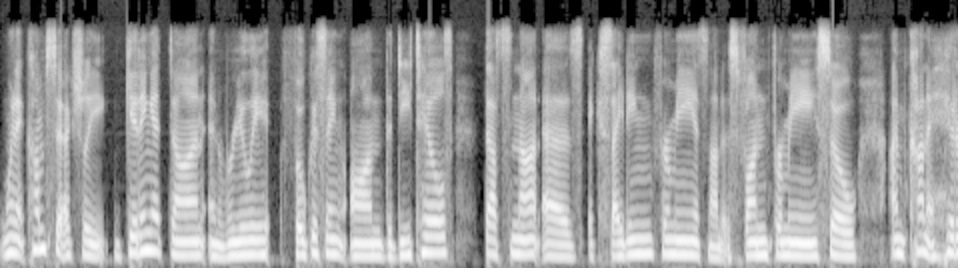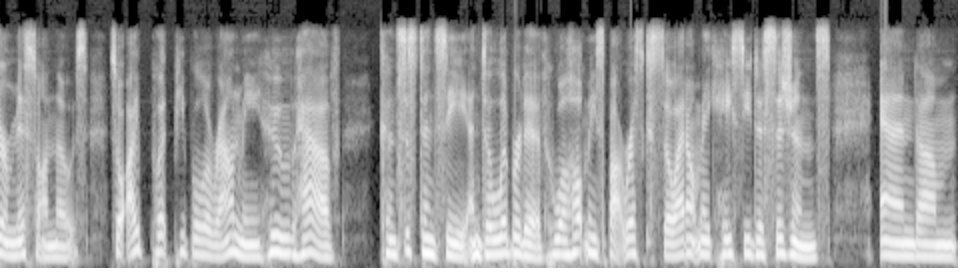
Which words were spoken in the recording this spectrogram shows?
when it comes to actually getting it done and really focusing on the details, that's not as exciting for me. It's not as fun for me. So I'm kind of hit or miss on those. So I put people around me who have consistency and deliberative who will help me spot risks so I don't make hasty decisions and um,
